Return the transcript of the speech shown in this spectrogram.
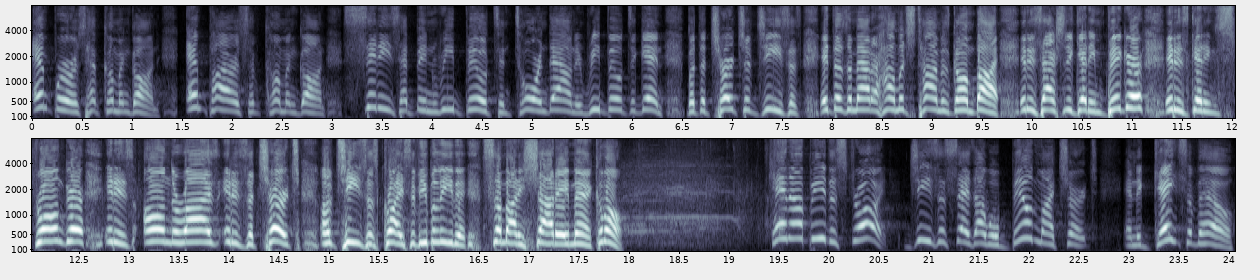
emperors have come and gone, empires have come and gone, cities have been rebuilt and torn down and rebuilt again. But the church of Jesus, it doesn't matter how much time has gone by, it is actually getting bigger, it is getting stronger, it is on the rise. It is the church of Jesus Christ. If you believe it, some Somebody shout amen. Come on. Cannot be destroyed. Jesus says, I will build my church and the gates of hell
